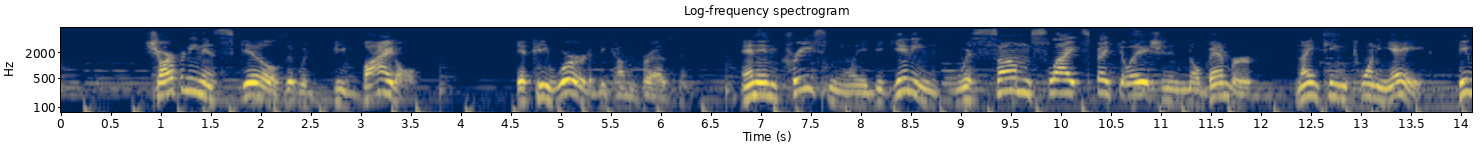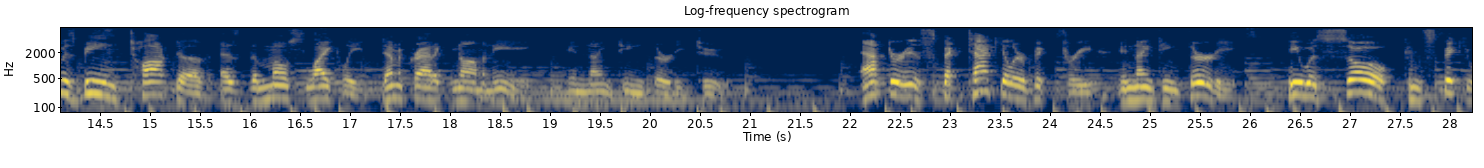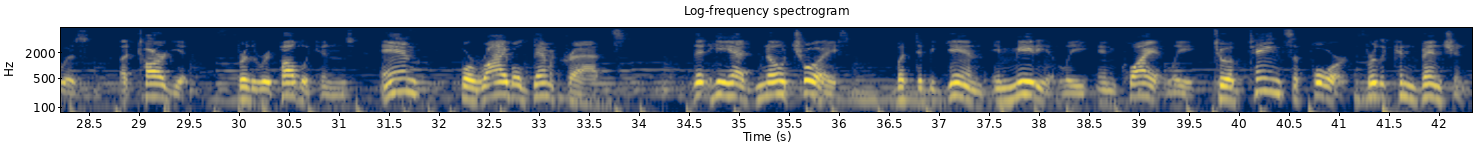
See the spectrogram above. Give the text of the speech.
sharpening his skills that would be vital if he were to become president, and increasingly beginning with some slight speculation in November 1928, he was being talked of as the most likely Democratic nominee in 1932. After his spectacular victory in 1930, he was so conspicuous a target for the Republicans and for rival Democrats that he had no choice but to begin immediately and quietly to obtain support for the convention.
